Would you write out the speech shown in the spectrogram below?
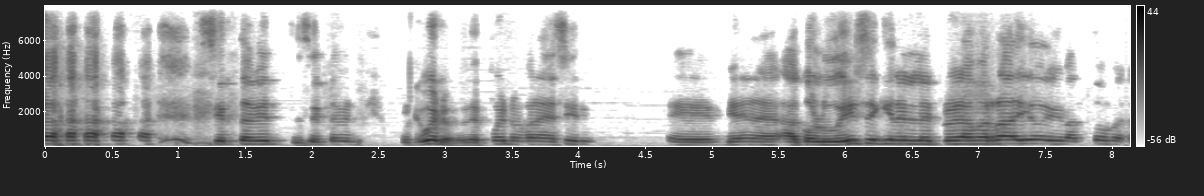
ciertamente, ciertamente. Porque bueno, después nos van a decir, eh, vienen a, coludirse aquí en el, programa radio y van todos,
